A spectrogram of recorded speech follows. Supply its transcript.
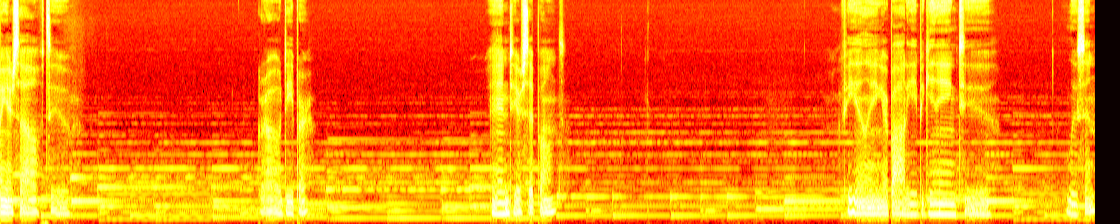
Allowing yourself to grow deeper. into your sit bones. Feeling your body beginning to loosen.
